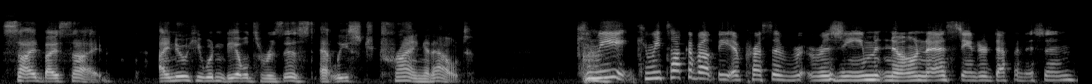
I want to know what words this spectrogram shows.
side by side. I knew he wouldn't be able to resist at least trying it out. Can we can we talk about the oppressive regime known as standard definition?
